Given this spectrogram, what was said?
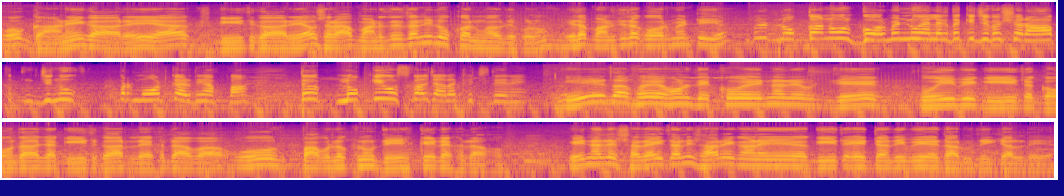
ਉਹ ਗਾਣੇ ਗਾ ਰਹੇ ਆ ਗੀਤ ਗਾ ਰਹੇ ਆ ਉਹ ਸ਼ਰਾਬ ਵੰਡਦੇ ਤਾਂ ਨਹੀਂ ਲੋਕਾਂ ਨੂੰ ਆਪਦੇ ਕੋਲੋਂ? ਇਹ ਤਾਂ ਵੰਡਦੀ ਤਾਂ ਗਵਰਨਮੈਂਟ ਹੀ ਆ। ਪਰ ਲੋਕਾਂ ਨੂੰ ਗਵਰਨਮੈਂਟ ਨੂੰ ਇਹ ਲੱਗਦਾ ਕਿ ਜਿਵੇਂ ਸ਼ਰਾਬ ਜਿਹਨੂੰ ਪ੍ਰਮੋਟ ਕਰਦੇ ਆ ਆਪਾਂ ਤਾਂ ਲੋਕੀ ਉਸ ਵੱਲ ਜ਼ਿਆਦਾ ਖਿੱਚਦੇ ਨੇ। ਇਹ ਤਾਂ ਫਿਰ ਹੁਣ ਦੇਖੋ ਇਹਨਾਂ ਦੇ ਜੇ ਕੋਈ ਵੀ ਗੀਤ ਗਾਉਂਦਾ ਜਾਂ ਗੀਤਕਾਰ ਲਿਖਦਾ ਵਾ ਉਹ ਪਬਲਿਕ ਨੂੰ ਦੇਖ ਕੇ ਲਿਖਦਾ ਉਹ। ਇਹਨਾਂ ਦੇ ਸਦਾ ਹੀ ਤਾਂ ਨਹੀਂ ਸਾਰੇ ਗਾਣੇ ਗੀਤ ਇਦਾਂ ਦੇ ਵੀ ਦਾਰੂ ਹੀ ਚੱਲਦੇ ਆ।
